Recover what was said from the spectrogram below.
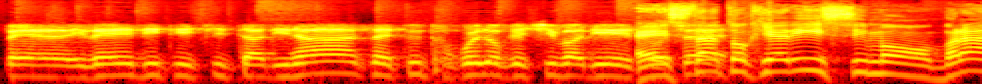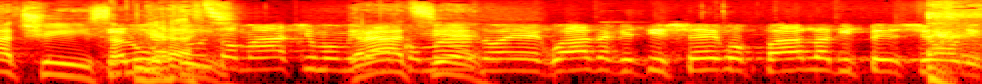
per i redditi di cittadinanza e tutto quello che ci va dietro. È Cioè, stato chiarissimo, bracci, saluti. Tutto Massimo, mi Grazie. raccomando, eh, guarda che ti seguo, parla di pensioni.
